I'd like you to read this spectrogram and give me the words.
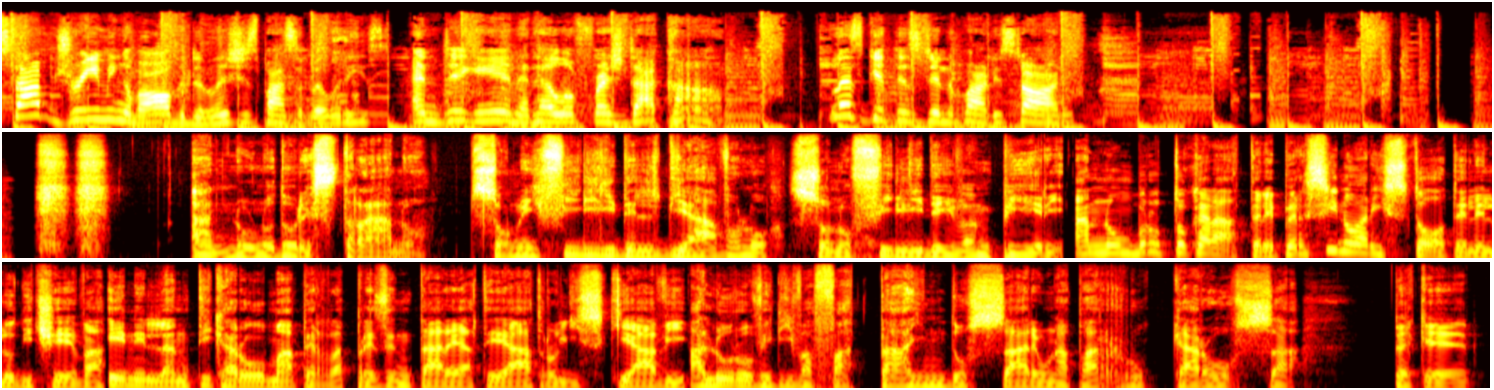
Stop dreaming of all the delicious possibilities and dig in at HelloFresh.com. Let's get this dinner party started. Hanno un odore strano. Sono i figli del diavolo, sono figli dei vampiri. Hanno un brutto carattere, persino Aristotele lo diceva, e nell'antica Roma, per rappresentare a teatro gli schiavi, a loro veniva fatta indossare una parrucca rossa. Perché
